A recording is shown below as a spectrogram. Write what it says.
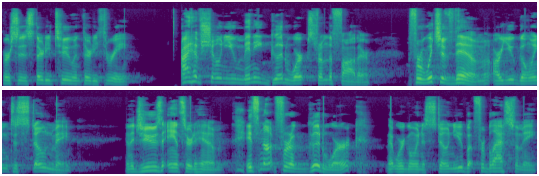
verses 32 and 33. I have shown you many good works from the Father. For which of them are you going to stone me? And the Jews answered him, It's not for a good work that we're going to stone you, but for blasphemy,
